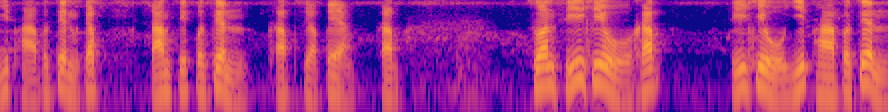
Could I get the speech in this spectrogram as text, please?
ยี่ห้าเปอร์เซ็นต์กับสามสิบเปอร์เซ็นต์ครับเสือแป้งครับ ส่วนสีคิวครับสีคิวยี่ห้าเปอร์เซ็นต์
